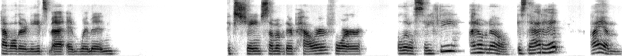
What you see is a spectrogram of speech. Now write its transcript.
have all their needs met and women exchange some of their power for a little safety. I don't know. Is that it? I am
